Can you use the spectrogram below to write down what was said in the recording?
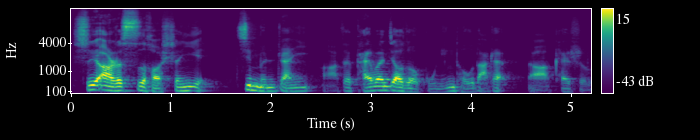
十月二十四号深夜，金门战役啊，在台湾叫做古宁头大战啊，开始了。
